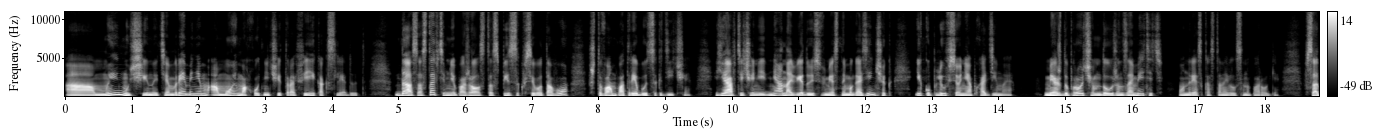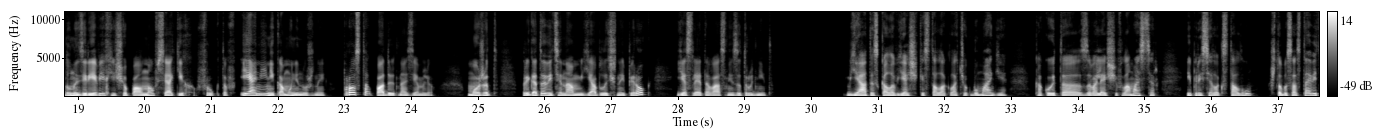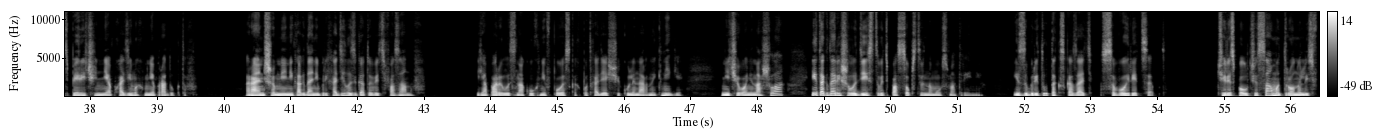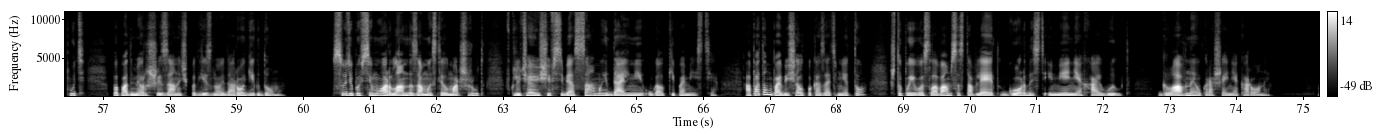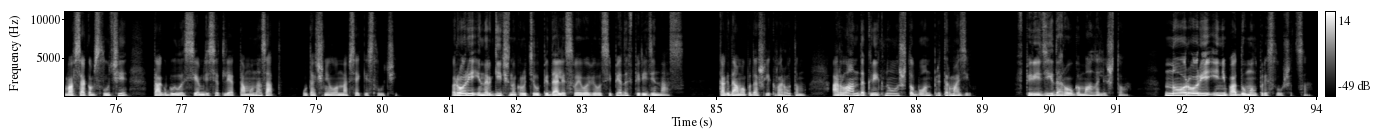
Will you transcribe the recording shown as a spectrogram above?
А мы, мужчины, тем временем омоем охотничьи трофеи как следует. Да, составьте мне, пожалуйста, список всего того, что вам потребуется к дичи. Я в течение дня наведаюсь в местный магазинчик и куплю все необходимое. Между прочим, должен заметить, он резко остановился на пороге. В саду на деревьях еще полно всяких фруктов, и они никому не нужны. просто падают на землю. Может, приготовите нам яблочный пирог, если это вас не затруднит?» Я отыскала в ящике стола клочок бумаги, какой-то завалящий фломастер и присела к столу, чтобы составить перечень необходимых мне продуктов. Раньше мне никогда не приходилось готовить фазанов. Я порылась на кухне в поисках подходящей кулинарной книги, ничего не нашла и тогда решила действовать по собственному усмотрению. Изобрету, так сказать, свой рецепт. Через полчаса мы тронулись в путь по подмерзшей за ночь подъездной дороге к дому. Судя по всему, Орландо замыслил маршрут, включающий в себя самые дальние уголки поместья, а потом пообещал показать мне то, что, по его словам, составляет гордость имения Хайвилд, главное украшение короны. «Во всяком случае, так было 70 лет тому назад», — уточнил он на всякий случай. Рори энергично крутил педали своего велосипеда впереди нас. Когда мы подошли к воротам, Орландо крикнул, чтобы он притормозил. Впереди дорога, мало ли что. Но Рори и не подумал прислушаться.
